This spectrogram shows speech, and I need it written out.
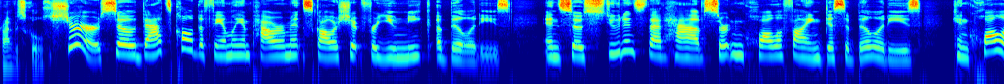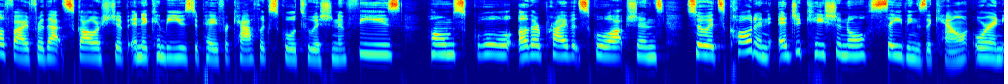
private schools? Sure. So that's called the Family Empowerment Scholarship for Unique Abilities. And so students that have certain qualifying disabilities can qualify for that scholarship and it can be used to pay for Catholic school tuition and fees, homeschool, other private school options. So it's called an educational savings account or an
